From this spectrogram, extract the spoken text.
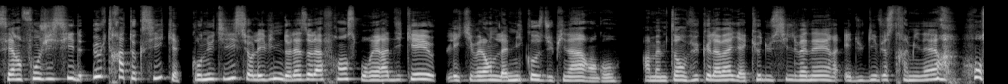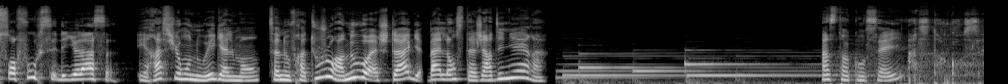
C'est un fongicide ultra toxique qu'on utilise sur les vignes de l'Est de la France pour éradiquer l'équivalent de la mycose du pinard en gros. En même temps, vu que là-bas il y a que du sylvaner et du gewürztraminer, on s'en fout, c'est dégueulasse. Et rassurons-nous également, ça nous fera toujours un nouveau hashtag balance ta jardinière. Instant conseil. Instant conseil.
